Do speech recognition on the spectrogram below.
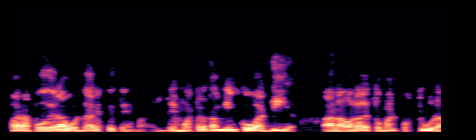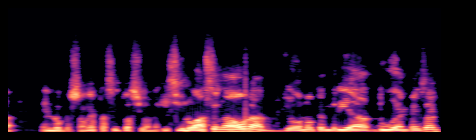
para poder abordar este tema. Demuestra también cobardía a la hora de tomar postura en lo que son estas situaciones. Y si lo hacen ahora, yo no tendría duda en pensar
